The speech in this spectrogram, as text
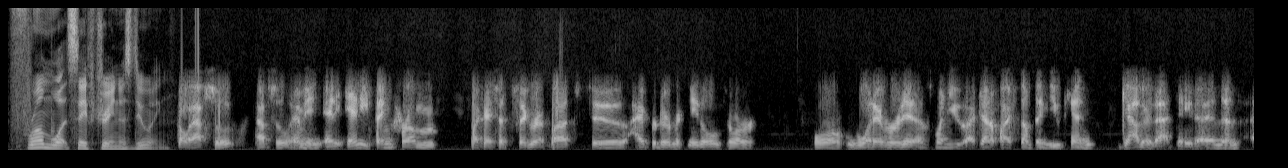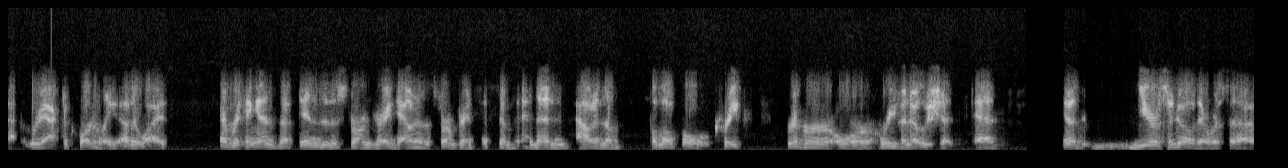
from what Safe Drain is doing. Oh, absolutely, absolutely. I mean, any, anything from like I said, cigarette butts to hypodermic needles or or whatever it is. When you identify something, you can gather that data and then react accordingly. Otherwise, everything ends up into the storm drain, down in the storm drain system, and then out in the, the local creek, river, or, or even ocean. And you know, years ago there was a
